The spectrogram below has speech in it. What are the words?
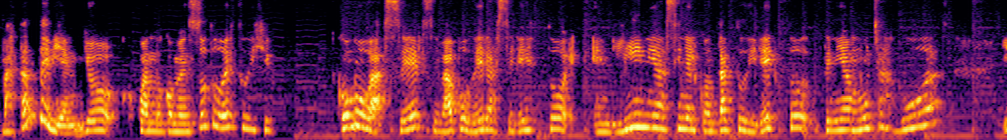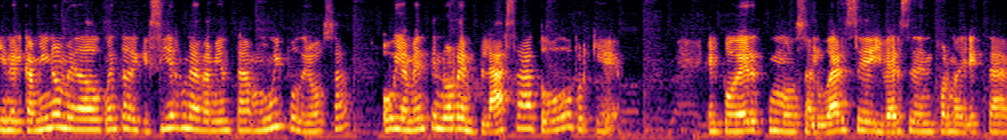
bastante bien. Yo cuando comenzó todo esto dije, ¿Cómo va a ser? ¿Se va a poder hacer esto en línea, sin el contacto directo? Tenía muchas dudas y en el camino me he dado cuenta de que sí es una herramienta muy poderosa. Obviamente no reemplaza a todo porque el poder como saludarse y verse en forma directa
